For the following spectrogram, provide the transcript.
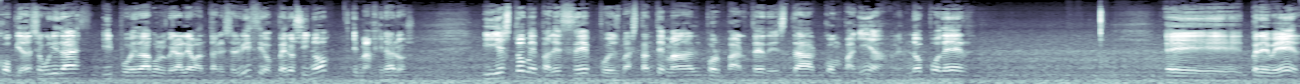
copia de seguridad y pueda volver a levantar el servicio. Pero si no, imaginaros, y esto me parece pues bastante mal por parte de esta compañía, no poder eh, prever,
